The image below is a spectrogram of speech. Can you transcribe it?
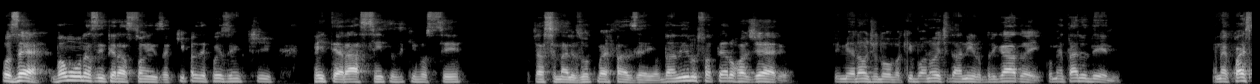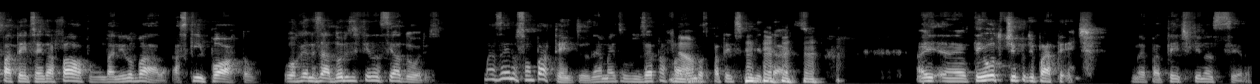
Ô Zé, vamos nas interações aqui para depois a gente reiterar a síntese que você já sinalizou que vai fazer aí. O Danilo Sotero Rogério, primeirão de novo aqui. Boa noite, Danilo. Obrigado aí. Comentário dele. Né, quais patentes ainda faltam? O Danilo Vala. As que importam. Organizadores e financiadores. Mas aí não são patentes, né? Mas o Zé está falando não. das patentes militares. aí, é, tem outro tipo de patente né, patente financeira.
